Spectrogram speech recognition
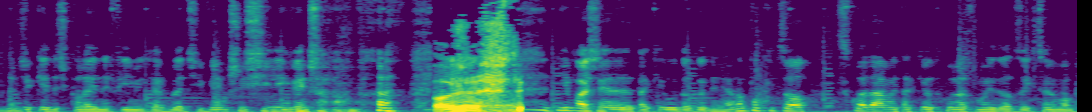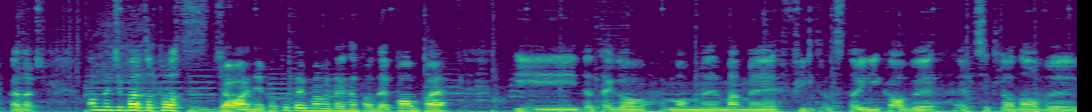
Będzie kiedyś kolejny filmik, jak wleci większy silnik, większa pompa. I właśnie takie udogodnienia. No póki co składamy taki odkurzacz, moi drodzy, i chcemy Wam pokazać. On będzie bardzo prosty z działanie, bo tutaj mamy tak naprawdę pompę i do tego mamy, mamy filtr odstojnikowy, e, cyklonowy,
